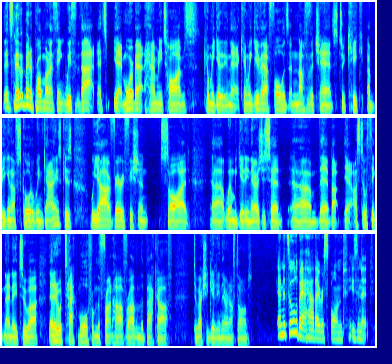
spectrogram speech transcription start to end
It's never been a problem, I don't think, with that. It's yeah, more about how many times can we get it in there? Can we give our forwards enough of a chance to kick a big enough score to win games? Because we are a very efficient side uh, when we get in there, as you said um, there. But yeah, I still think they need to uh, they need to attack more from the front half rather than the back half to actually get in there enough times. And it's all about how they respond, isn't it,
